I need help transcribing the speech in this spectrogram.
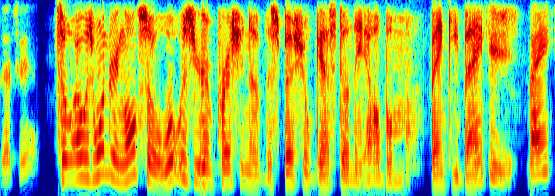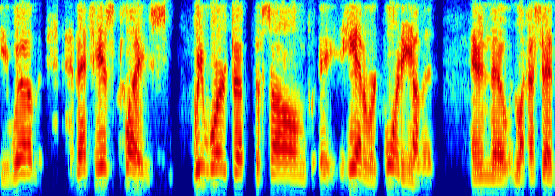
That's it. So I was wondering also, what was your impression of the special guest on the album, Bankie Bank? Bankie, Bankie. Well, that's his place. We worked up the song. He had a recording of it, and uh, like I said,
